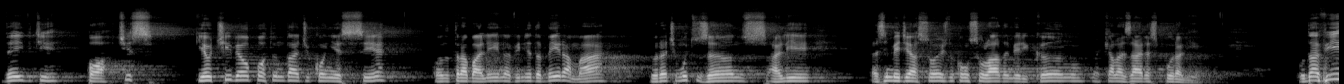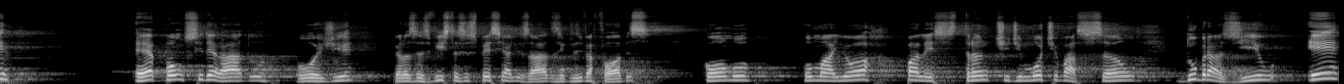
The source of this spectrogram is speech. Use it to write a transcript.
David Portes, que eu tive a oportunidade de conhecer quando trabalhei na Avenida Beira-Mar durante muitos anos, ali nas imediações do consulado americano, naquelas áreas por ali. O Davi é considerado hoje pelas revistas especializadas, inclusive a Forbes, como o maior palestrante de motivação do Brasil e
